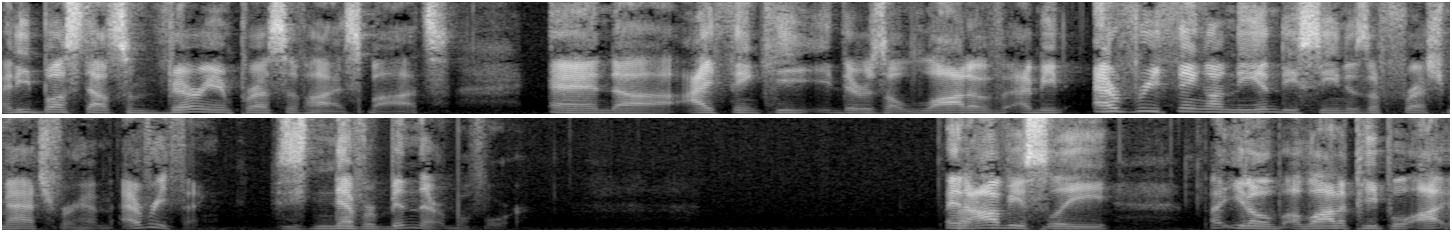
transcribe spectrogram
and he busts out some very impressive high spots. And uh, I think he there's a lot of I mean everything on the indie scene is a fresh match for him. Everything he's never been there before. And obviously, uh, you know, a lot of people. I,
